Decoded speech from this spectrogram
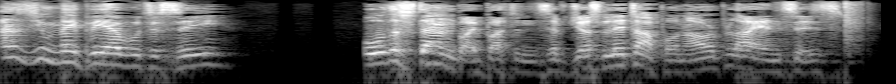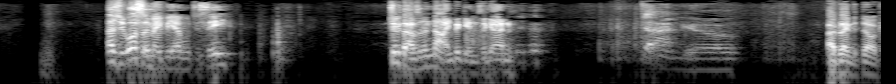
As you may be able to see, all the standby buttons have just lit up on our appliances. As you also may be able to see, 2009 begins again. Damn you. I blame the dog.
